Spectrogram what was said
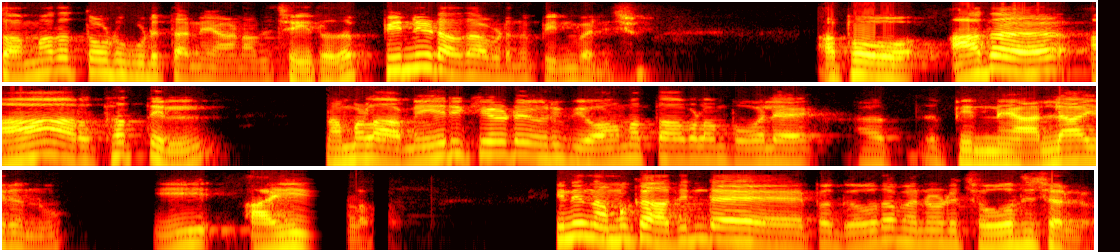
സമ്മതത്തോടു കൂടി തന്നെയാണ് അത് ചെയ്തത്. പിന്നീട് അത് അവിടുന്ന് പിൻവലിച്ചു. അപ്പോ അത് ആ അർത്ഥത്തിൽ നമ്മൾ അമേരിക്കയുടെ ഒരു വ്യോമത്താവളം പോലെ പിന്നെ അല്ലായിരുന്നു ഈ ഐ ഇനി നമുക്ക് അതിന്റെ ഇപ്പൊ ഗൗതം എന്നോട് ചോദിച്ചല്ലോ.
